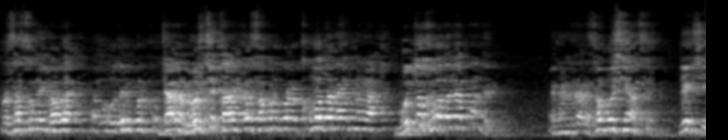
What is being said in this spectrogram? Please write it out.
প্রশাসনিকভাবে, ওদের উপর যারা লড়ছে, তাদেরকেও সাপোর্ট করার ক্ষমতা নেই আপনারা? বইতে ক্ষমতা নেই আপনাদের? এখানে তারা সব বসে আছে। দেখছি?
